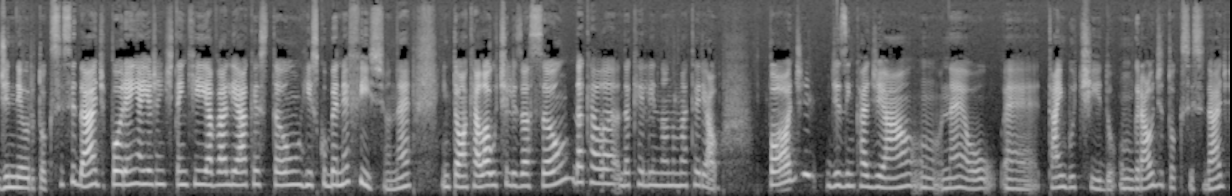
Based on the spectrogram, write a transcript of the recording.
de neurotoxicidade, porém aí a gente tem que avaliar a questão risco-benefício, né? Então, aquela utilização daquela, daquele nanomaterial pode desencadear, um, né, ou está é, tá embutido um grau de toxicidade,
